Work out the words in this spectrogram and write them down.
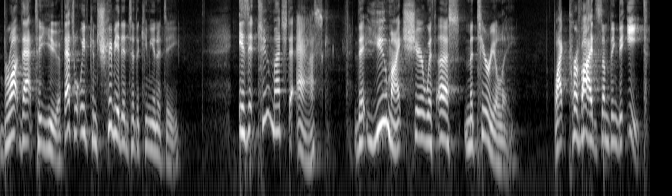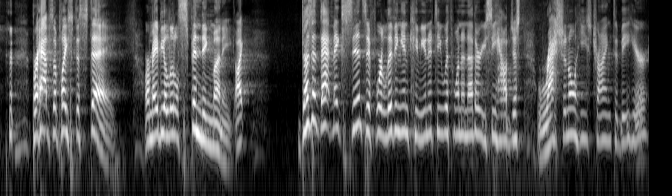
brought that to you, if that's what we've contributed to the community, is it too much to ask that you might share with us materially? Like provide something to eat, perhaps a place to stay, or maybe a little spending money. Like, doesn't that make sense if we're living in community with one another? You see how just rational he's trying to be here?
